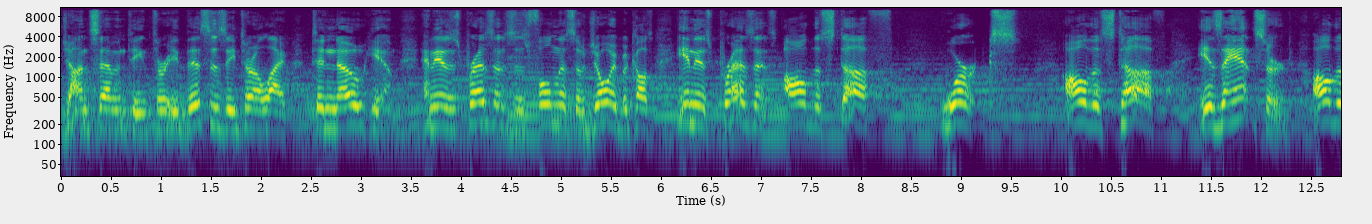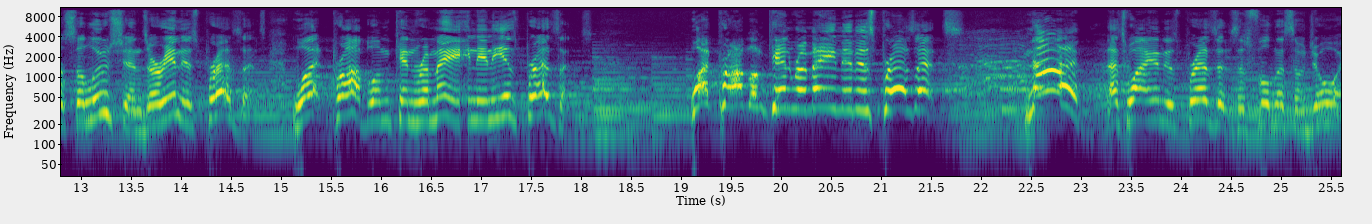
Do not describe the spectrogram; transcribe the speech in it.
John 17, 3. This is eternal life, to know Him. And in His presence is fullness of joy because in His presence, all the stuff works. All the stuff is answered. All the solutions are in His presence. What problem can remain in His presence? What problem can remain in His presence? None. That's why in His presence is fullness of joy.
